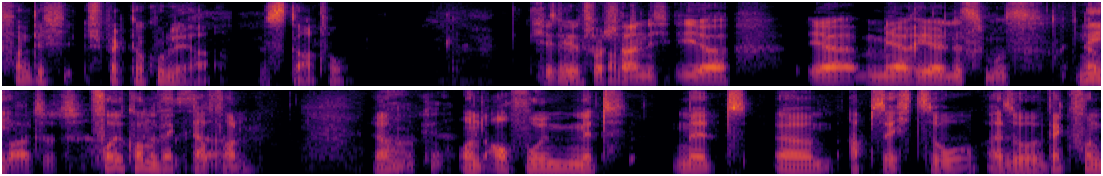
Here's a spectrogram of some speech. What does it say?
fand ich spektakulär bis dato. Ich hätte Sehr jetzt gespannt. wahrscheinlich eher eher mehr Realismus Ne, erwartet. vollkommen Das weg ist ja davon. ah, Ja, okay. und auch wohl mit mit, ähm, Absicht so. Also, weg von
